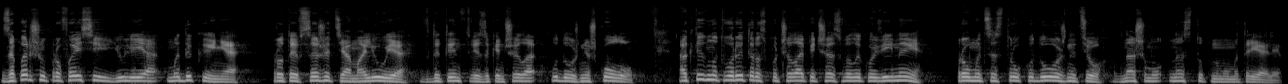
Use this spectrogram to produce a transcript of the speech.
За першою професією Юлія медикиня. Проте все життя малює. В дитинстві закінчила художню школу. Активно творити розпочала під час Великої війни. Про медсестру художницю в нашому наступному матеріалі.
